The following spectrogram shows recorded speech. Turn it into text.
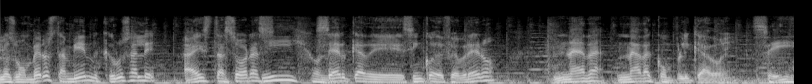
Los bomberos también, crúzale a estas horas, Híjole. cerca de 5 de febrero. Nada, nada complicado, ¿eh? Sí.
